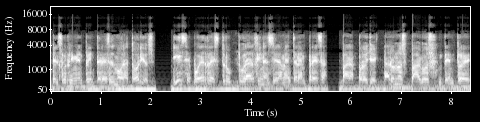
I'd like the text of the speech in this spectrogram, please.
el surgimiento de intereses moratorios y se puede reestructurar financieramente la empresa para proyectar unos pagos dentro de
